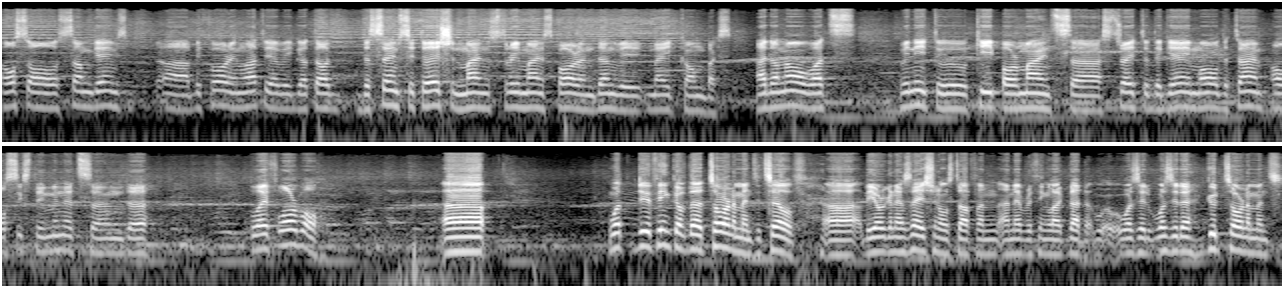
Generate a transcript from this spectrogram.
Also, some games uh, before in Latvia we got out the same situation, minus three, minus four, and then we make comebacks. I don't know what's. We need to keep our minds uh, straight to the game all the time, all 60 minutes, and uh, play floorball. Uh, what do you think of the tournament itself, uh, the organizational stuff and, and everything like that? Was it was it a good tournament?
